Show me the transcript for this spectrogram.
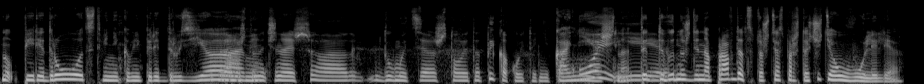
Ну, перед родственниками, перед друзьями. Потому что начинаешь а, думать, э, что это ты какой-то не такой. Конечно. и- Ты, ты вынужден оправдаться, потому что тебя спрашивают, а что тебя уволили?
